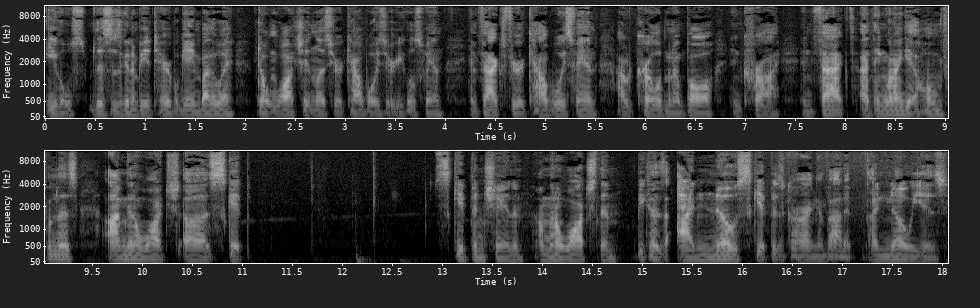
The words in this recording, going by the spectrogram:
Eagles. This is going to be a terrible game, by the way. Don't watch it unless you're a Cowboys or Eagles fan. In fact, if you're a Cowboys fan, I would curl up in a ball and cry. In fact, I think when I get home from this, I'm going to watch uh, Skip. Skip and Shannon. I'm going to watch them because I know Skip is crying about it. I know he is.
